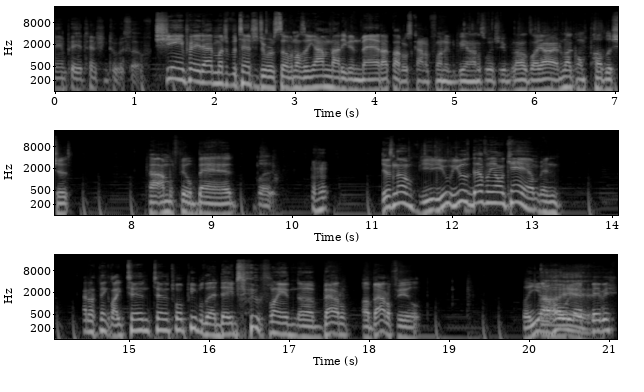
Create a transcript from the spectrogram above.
ain't pay attention to herself. she ain't paid that much of attention to herself. And I was like, I'm not even mad. I thought it was kind of funny to be honest with you. But I was like, all right, I'm not gonna publish it. Uh, I'm gonna feel bad, but Mhm. just know you you you was definitely on cam and I don't think like 10, 10 or 12 people that day too playing uh battle a uh, battlefield. But you gotta Oh, hold yeah. that, baby.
